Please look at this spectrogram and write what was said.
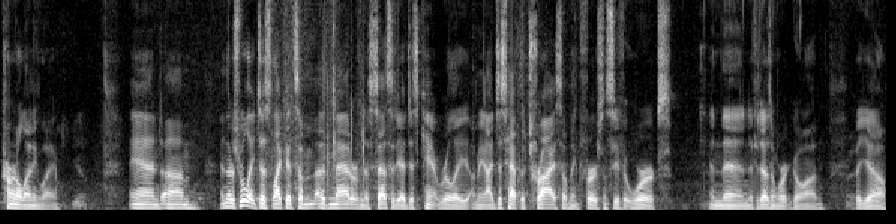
kernel anyway. Yeah. And, um, and there's really just like, it's a matter of necessity. I just can't really, I mean, I just have to try something first and see if it works. And then if it doesn't work, go on. But yeah,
